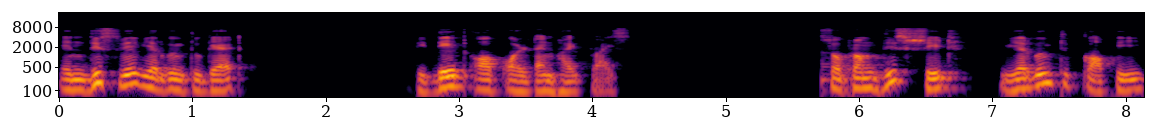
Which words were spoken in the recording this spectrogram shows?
in this way we are going to get the date of all-time high price so from this sheet we are going to copy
